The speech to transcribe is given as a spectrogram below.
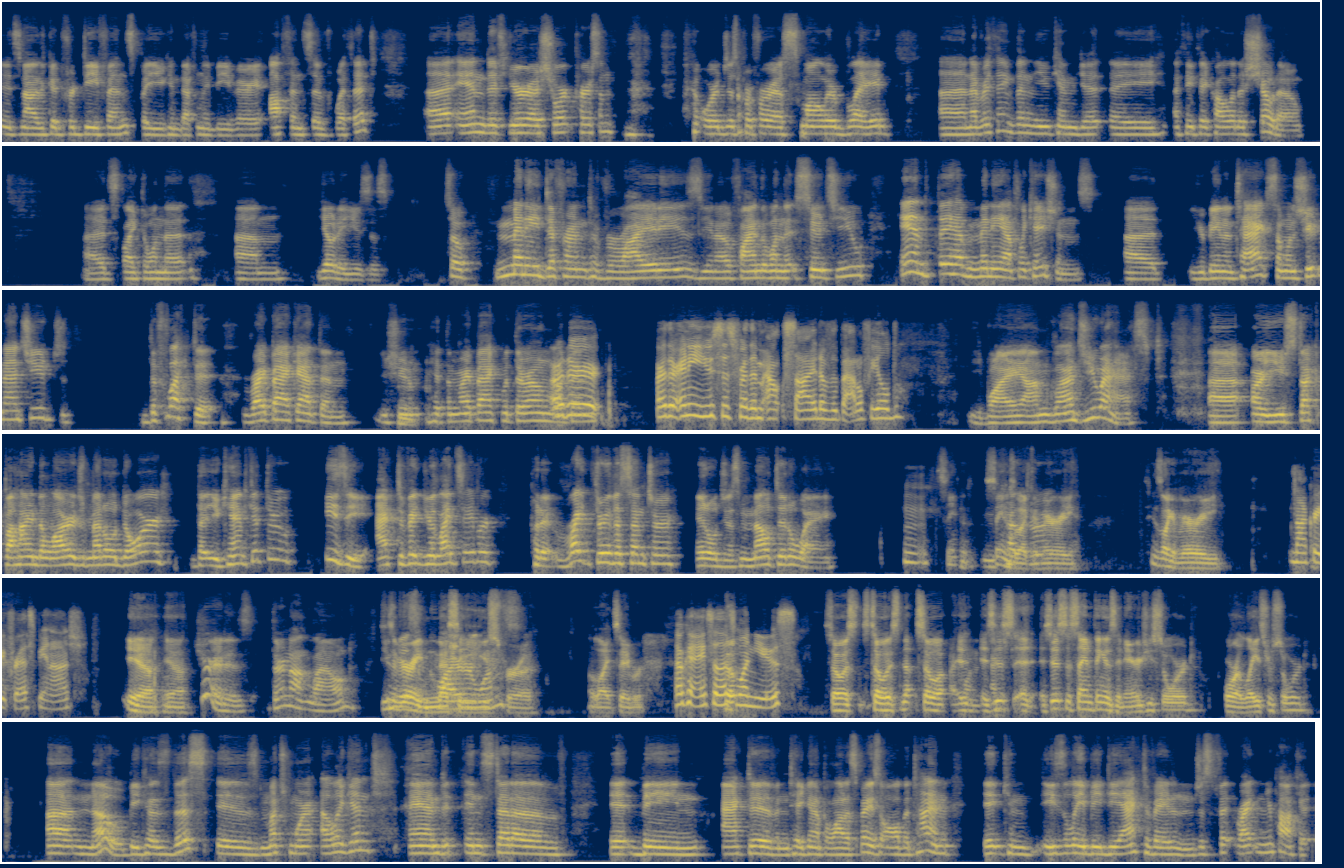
it's not as good for defense, but you can definitely be very offensive with it. Uh, and if you're a short person or just prefer a smaller blade, uh, and everything, then you can get a, I think they call it a Shoto. Uh, it's like the one that um, Yoda uses. So many different varieties, you know, find the one that suits you. And they have many applications. Uh, you're being attacked, someone's shooting at you, just deflect it right back at them. You shoot them, hit them right back with their own Are weapon. there are there any uses for them outside of the battlefield? Why, I'm glad you asked. Uh, are you stuck behind a large metal door that you can't get through? Easy. Activate your lightsaber, put it right through the center. It'll just melt it away. Seems seems like a through it? very seems like a very Not great for espionage. yeah yeah. Sure, it is. They're not loud. These are very messy quieter use for a, a lightsaber. Okay, so that's So- one use. So it's so it's not so i- One is this is this the same thing as an energy sword or a laser sword? Uh, no, because this is much more elegant, and instead of it being active and taking up a lot of space all the time, it can easily be deactivated and just fit right in your pocket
